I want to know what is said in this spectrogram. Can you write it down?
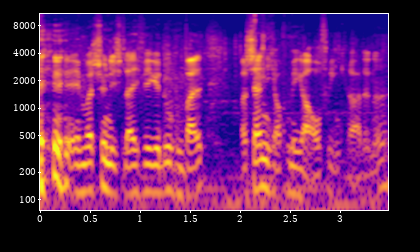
Immer schön die Schleichwege durch den Wald. Wahrscheinlich auch mega aufregend gerade, ne?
